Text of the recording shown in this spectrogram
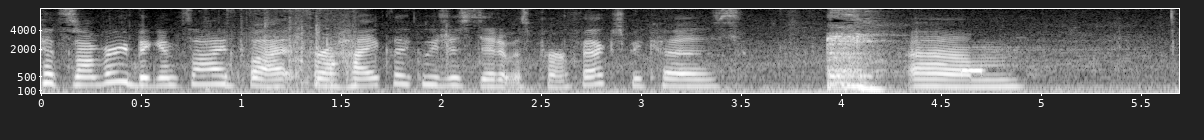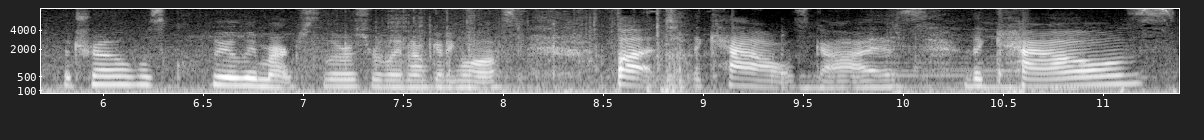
it's not very big inside, but for a hike like we just did, it was perfect because, um, the trail was clearly marked, so there was really no getting lost. But the cows, guys, the cows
